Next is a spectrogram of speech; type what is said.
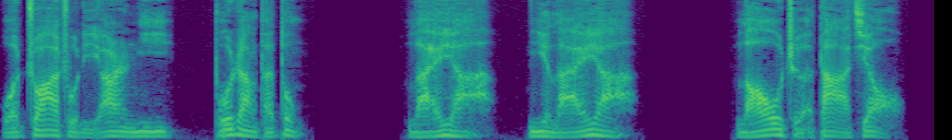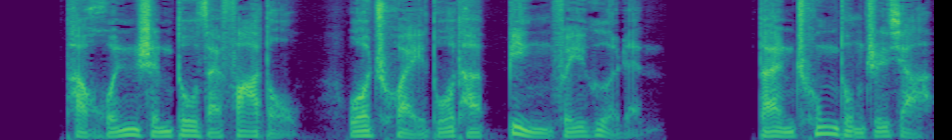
我抓住李二妮，不让他动。来呀，你来呀！老者大叫，他浑身都在发抖。我揣度他并非恶人，但冲动之下，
